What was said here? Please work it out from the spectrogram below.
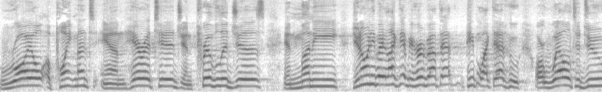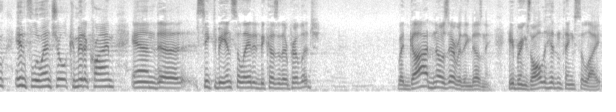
royal appointment and heritage and privileges and money. Do you know anybody like that? Have you heard about that? People like that who are well to do, influential, commit a crime, and uh, seek to be insulated because of their privilege? But God knows everything, doesn't He? He brings all the hidden things to light.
